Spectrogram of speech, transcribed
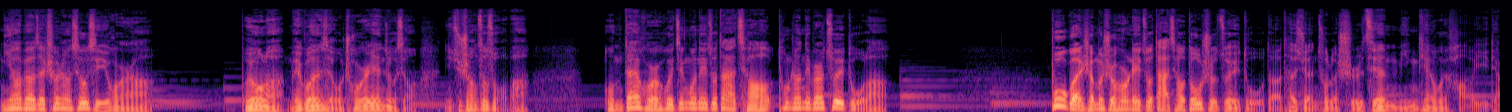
你要不要在车上休息一会儿啊？不用了，没关系，我抽根烟就行。你去上厕所吧。我们待会儿会经过那座大桥，通常那边最堵了。不管什么时候，那座大桥都是最堵的。他选错了时间，明天会好一点。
